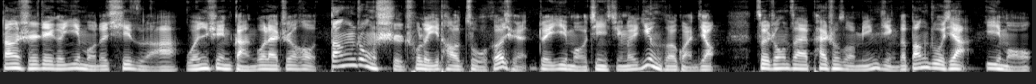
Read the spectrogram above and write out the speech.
当时这个易某的妻子啊，闻讯赶过来之后，当众使出了一套组合拳，对易某进行了硬核管教。最终在派出所民警的帮助下，易某。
